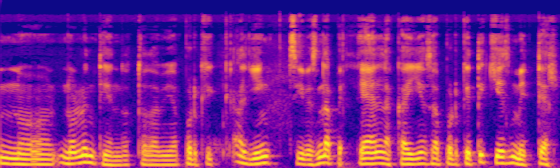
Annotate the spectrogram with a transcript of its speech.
No, no lo entiendo todavía. Porque alguien, si ves una pelea en la calle, o sea, ¿por qué te quieres meter?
